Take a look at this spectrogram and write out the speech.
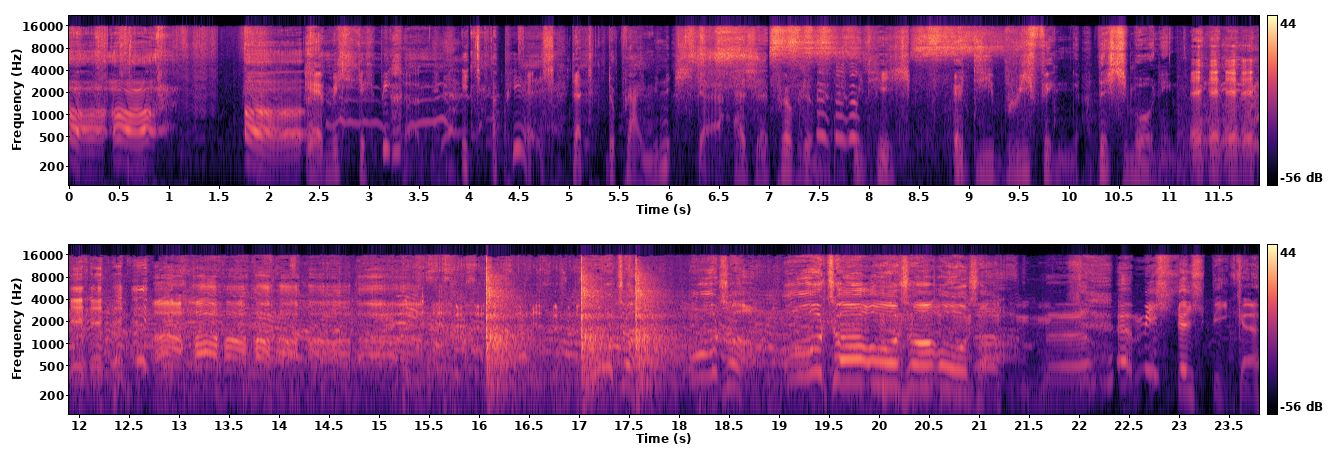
uh, uh, Uh, Mr. Speaker, it appears that the Prime Minister has a problem with his uh, debriefing this morning. Order! Order! Order! Order! Order! Uh, Mr. Speaker,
